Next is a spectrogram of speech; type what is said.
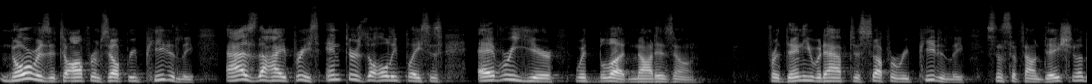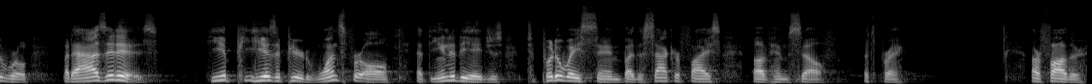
nor was it to offer himself repeatedly, as the high priest enters the holy places every year with blood not his own. For then he would have to suffer repeatedly since the foundation of the world. But as it is, he, he has appeared once for all at the end of the ages to put away sin by the sacrifice of himself. Let's pray. Our Father,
